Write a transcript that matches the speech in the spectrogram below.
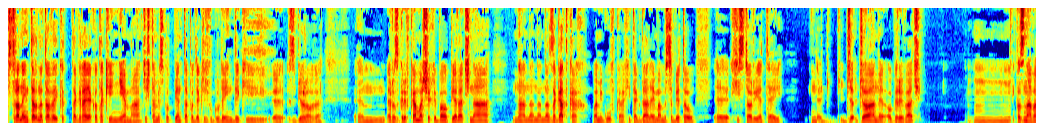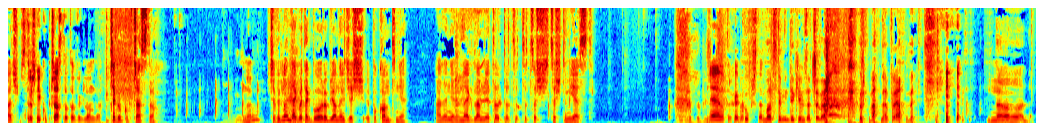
strony internetowej ta gra jako takiej nie ma. Gdzieś tam jest podpięta pod jakieś w ogóle indyki e, zbiorowe. Rozgrywka ma się chyba opierać na, na, na, na, na zagadkach, łamigłówkach i tak dalej. Mamy sobie tą e, historię tej mm, jo Joanny ogrywać. Poznawać. Strasznie kupczasto to wygląda. Czego kupczasto? No, Czy wygląda jakby tak było robione gdzieś y, pokątnie? Ale nie wiem, no jak dla mnie to, to, to, to coś, coś w tym jest. nie no, trochę kupcz tam. Mocnym indykiem zaczyna. Kurwa, naprawdę. No,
